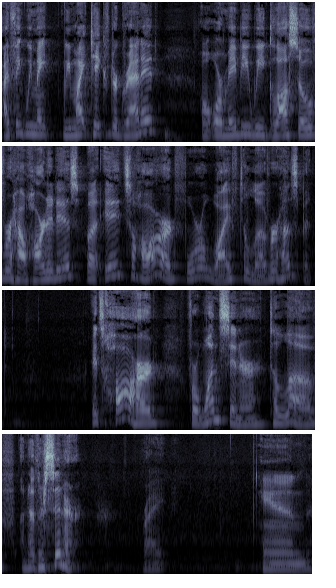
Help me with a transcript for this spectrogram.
I think we might we might take it for granted, or maybe we gloss over how hard it is, but it's hard for a wife to love her husband. It's hard for one sinner to love another sinner, right? And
